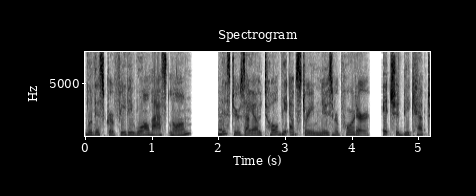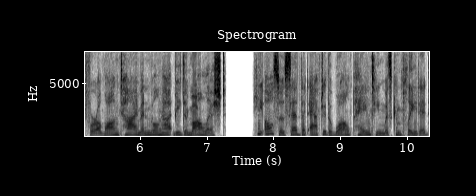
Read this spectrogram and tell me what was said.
Will this graffiti wall last long? Mr. Zio told the upstream news reporter, it should be kept for a long time and will not be demolished. He also said that after the wall painting was completed,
